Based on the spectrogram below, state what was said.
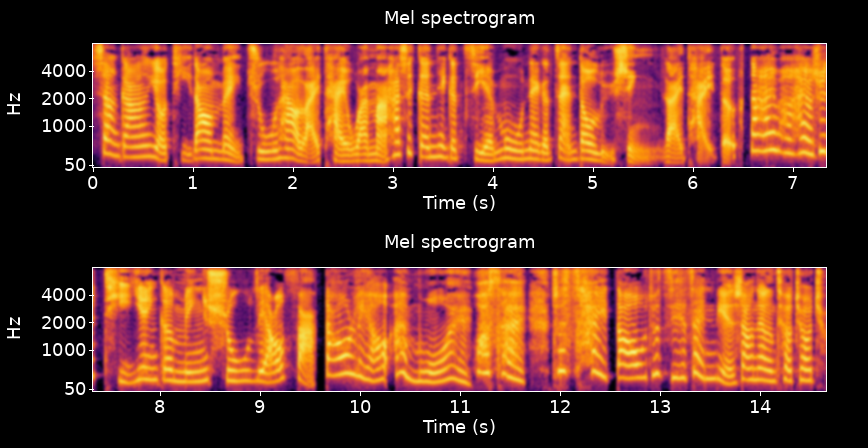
像刚刚有提到美珠，她有来台湾嘛？她是跟那个节目那个战斗旅行来台的。那还有。还有去体验一个民俗疗法刀疗按摩，欸，哎，哇塞，就是菜刀就直接在你脸上那样敲敲敲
